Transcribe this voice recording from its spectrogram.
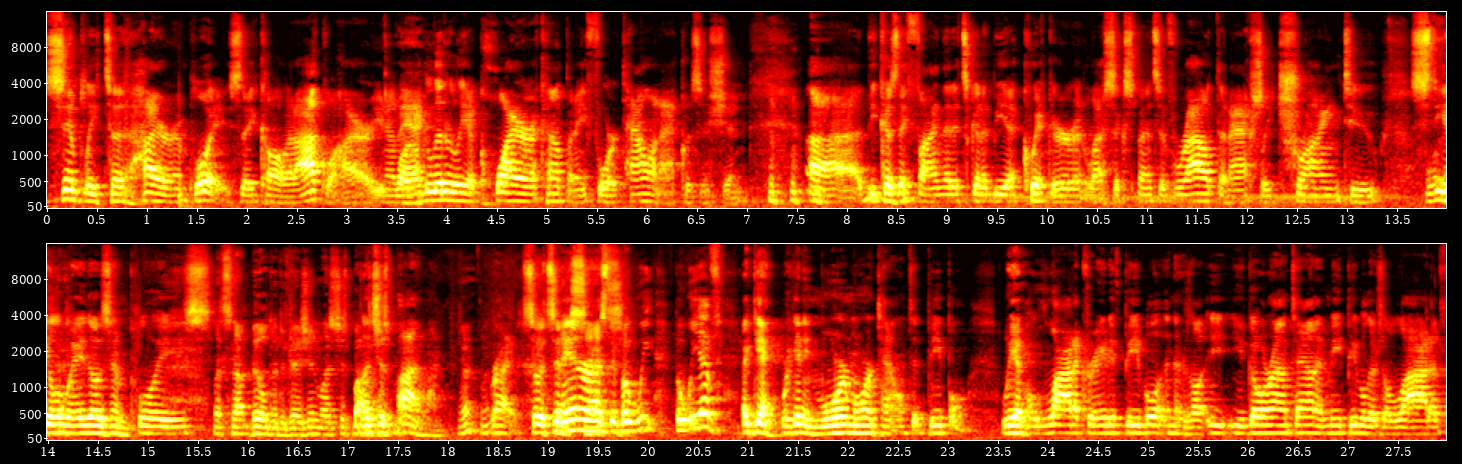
simply to hire employees. They call it acqui-hire. You know, Wow. they literally acquire a company for talent acquisition uh, because they find that it's going to be a quicker and less expensive route than actually trying to steal away those employees. Let's not build a division. Let's just buy. Let's one. just buy one. Yeah, yeah. Right. So it's an interesting, sense. but we but we have again, we're getting more and more talented people. We have a lot of creative people, and there's a, you go around town and meet people. There's a lot of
